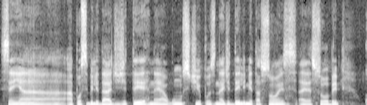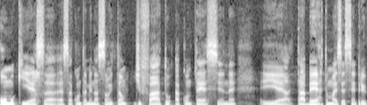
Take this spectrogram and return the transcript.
sem a, a possibilidade de ter né, alguns tipos né, de delimitações é, sobre como que essa, essa contaminação, então, de fato acontece, né? E está é, tá aberto, mas é sempre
